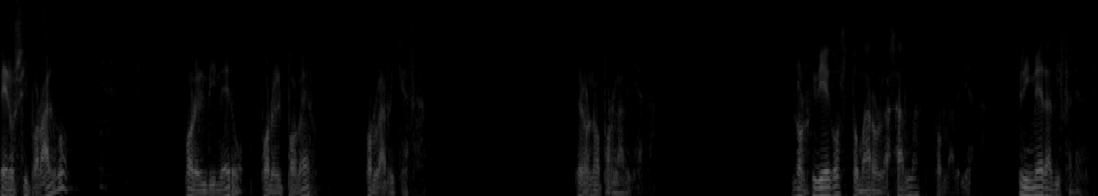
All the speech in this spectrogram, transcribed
Pero si por algo, por el dinero, por el poder, por la riqueza. Pero no por la belleza. Los griegos tomaron las armas por la belleza. Primera diferencia.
